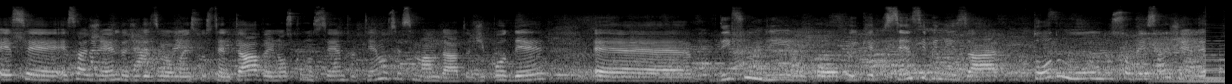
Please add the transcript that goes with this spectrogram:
esse, essa agenda de desenvolvimento sustentável, nós como centro temos esse mandato de poder é, difundir um pouco e sensibilizar todo mundo sobre essa agenda.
